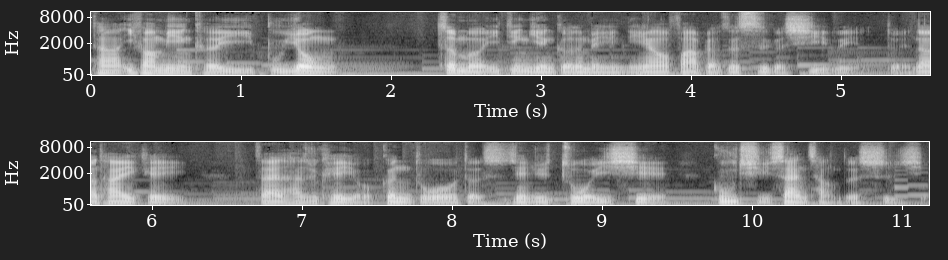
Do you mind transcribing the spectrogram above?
他一方面可以不用这么一定严格的每年要发表这四个系列，对，那他也可以在他就可以有更多的时间去做一些 GUCCI 擅长的事情，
